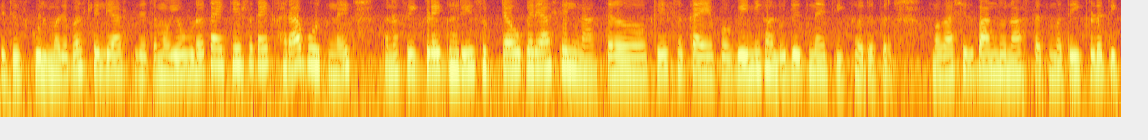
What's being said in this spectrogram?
तिथे स्कूलमध्ये बसलेली असते त्याच्यामुळे एवढं काय केस काही खराब होत नाहीत. पण असं इकडे घरी सुट्ट्या वगैरे असेल ना तर केस काय प- वेणी घालू देत नाही ती खरं तर. मग अशीच बांधून असतात मग ते इकडे तिकडे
